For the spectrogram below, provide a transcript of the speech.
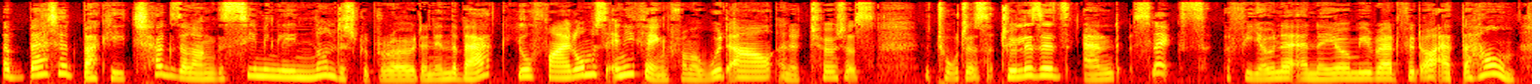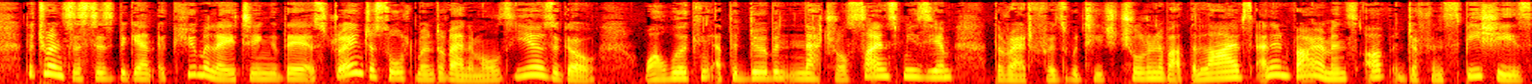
A battered bakkie chugs along the seemingly nondescript road, and in the back you'll find almost anything from a wood owl and a tortoise, a tortoise to lizards and snakes. Fiona and Naomi Radford are at the helm. The twin sisters began accumulating their strange assortment of animals years ago. While working at the Durban Natural Science Museum, the Radfords would teach children about the lives and environments of different species.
